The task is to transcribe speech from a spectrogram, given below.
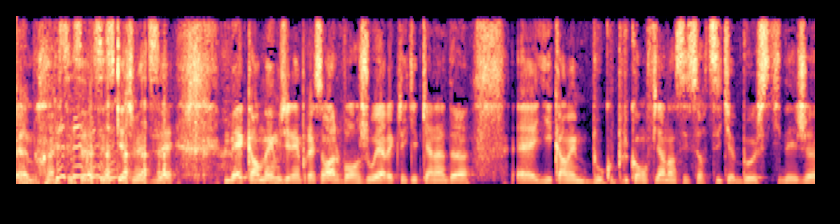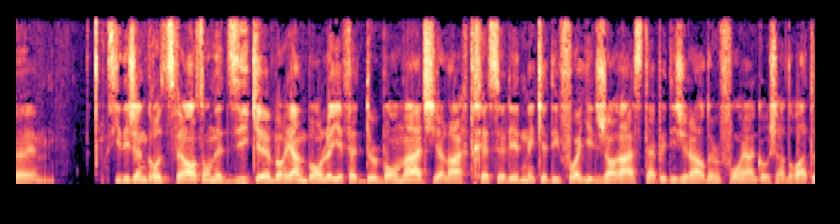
faible. faible. Ouais, c'est ça, c'est ce que je me disais. Mais quand même, j'ai l'impression à le voir jouer avec l'équipe Canada, euh, il est quand même beaucoup plus confiant dans ses sorties que Bush, qui déjà euh, ce qui est déjà une grosse différence. On a dit que Borian, bon là, il a fait deux bons matchs, il a l'air très solide, mais que des fois, il est le genre à se taper des géleurs d'un foin à gauche à droite.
